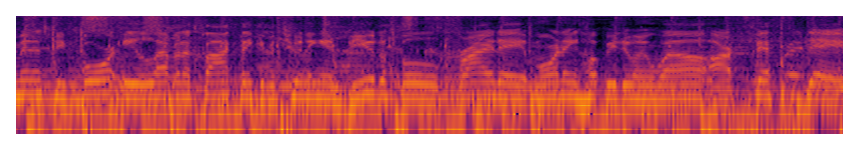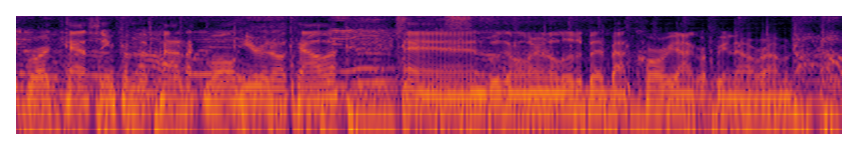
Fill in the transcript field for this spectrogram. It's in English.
23 minutes before 11 o'clock. Thank you for tuning in. Beautiful Friday morning. Hope you're doing well. Our fifth day broadcasting from the Paddock Mall here in Ocala. And we're going to learn a little bit about choreography now, Robin.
